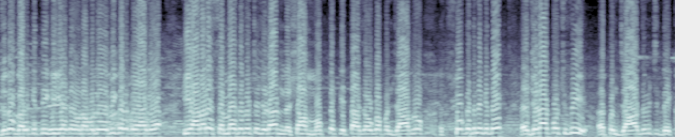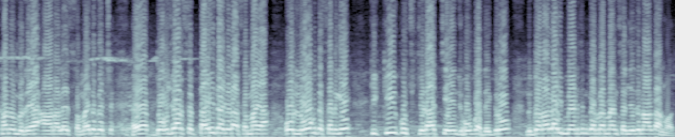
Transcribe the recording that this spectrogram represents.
ਜਦੋਂ ਗੱਲ ਕੀਤੀ ਗਈ ਹੈ ਤੇ ਉਹਨਾਂ ਵੱਲੋਂ ਇਹ ਵੀ ਗੱਲ ਕਿਹਾ ਗਿਆ ਕਿ ਆਉਣ ਵਾਲੇ ਸਮੇਂ ਦੇ ਵਿੱਚ ਜਿਹੜਾ ਨਸ਼ਾ ਮੁਕਤ ਕੀਤਾ ਜਾਊਗਾ ਪੰਜਾਬ ਨੂੰ। ਸੋ ਕਿਤੇ ਨਾ ਕਿਤੇ ਜਿਹੜਾ ਕੁਝ ਵੀ ਪੰਜਾਬ ਦੇ ਵਿੱਚ ਦੇਖਣ ਨੂੰ ਮਿਲ ਰਿਹਾ ਆਉਣ ਵਾਲੇ ਸਮੇਂ ਦੇ ਵਿੱਚ ਅ, 2027 ਦਾ ਜਿਹੜਾ ਸਮਾਂ ਆ ਉਹ ਲੋਕ ਦੱਸਣਗੇ ਕਿ ਕੀ ਕੁਝ ਜਿਹੜਾ ਚੇਂਜ ਹੋਊਗਾ। ਦੇਖਦੇ ਰਹੋ Ludhiana live man cameraman Sanjay ਦੇ ਨਾਲ ਧੰਨਵਾਦ।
